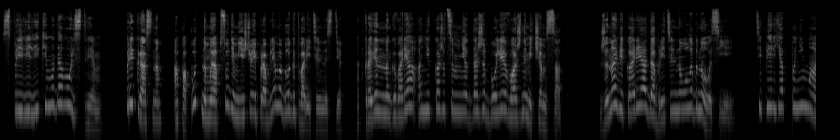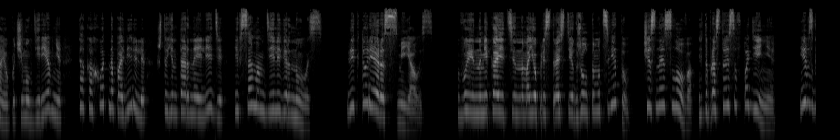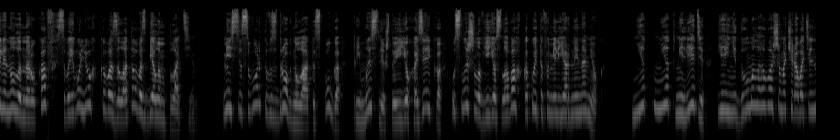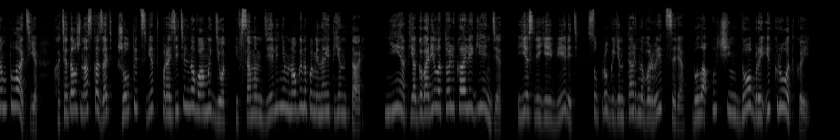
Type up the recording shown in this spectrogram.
«С превеликим удовольствием!» «Прекрасно! А попутно мы обсудим еще и проблемы благотворительности. Откровенно говоря, они кажутся мне даже более важными, чем сад». Жена викария одобрительно улыбнулась ей. «Теперь я понимаю, почему в деревне так охотно поверили, что янтарная леди и в самом деле вернулась». Виктория рассмеялась. «Вы намекаете на мое пристрастие к желтому цвету?» Честное слово, это простое совпадение. И взглянула на рукав своего легкого золотого с белым платья. Миссис Ворд вздрогнула от испуга при мысли, что ее хозяйка услышала в ее словах какой-то фамильярный намек. «Нет, нет, миледи, я и не думала о вашем очаровательном платье, хотя, должна сказать, желтый цвет поразительно вам идет и в самом деле немного напоминает янтарь. Нет, я говорила только о легенде. Если ей верить, супруга янтарного рыцаря была очень доброй и кроткой».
